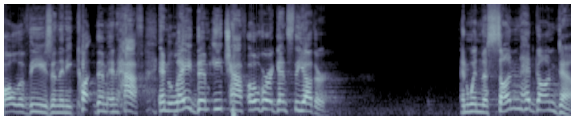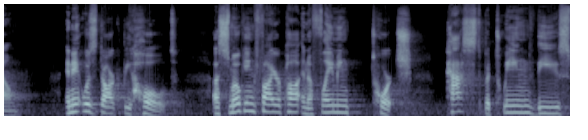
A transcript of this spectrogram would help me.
all of these, and then he cut them in half and laid them each half over against the other. And when the sun had gone down and it was dark, behold, a smoking fire pot and a flaming torch passed between these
